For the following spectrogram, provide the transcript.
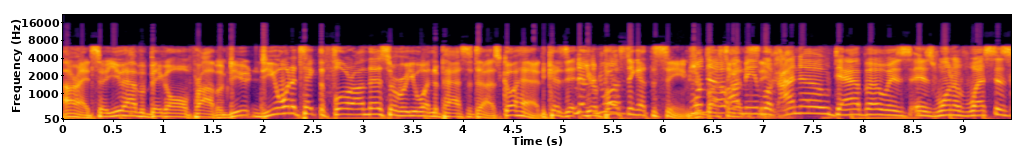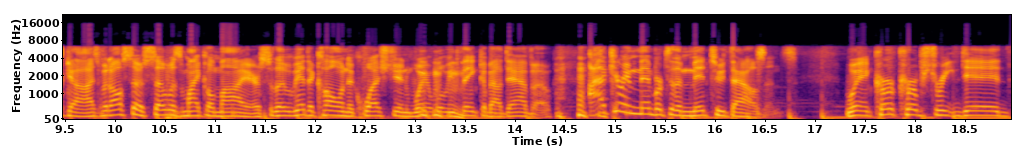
All right, so you have a big old problem. Do you do you want to take the floor on this, or were you wanting to pass it to us? Go ahead, because No, you're well- busting at the seams. Well, no, I mean, look, I know Dabo is is one of Wes's guys, but also so is Michael Myers. So that we had to call into question where what we think about Dabo. I can remember to the mid 2000s when Kirk Herbstreit did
